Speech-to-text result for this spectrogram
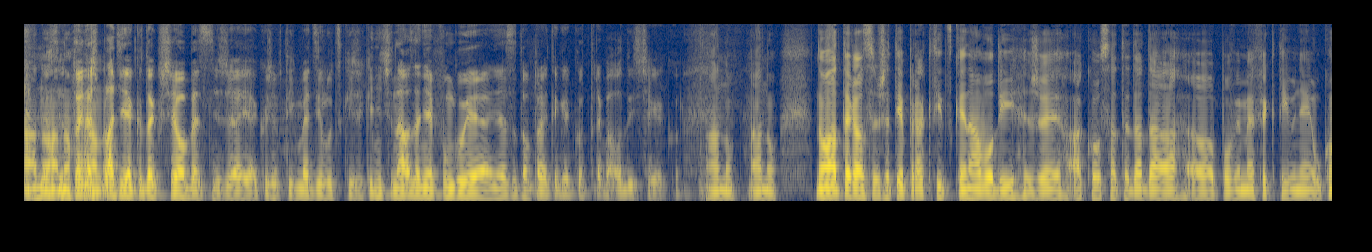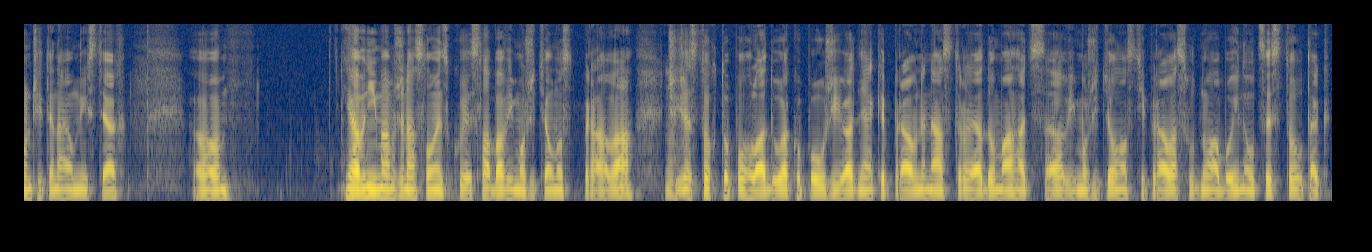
Áno, áno, to ináč platí ako tak všeobecne, že aj akože v tých medziludských, že keď niečo naozaj nefunguje a nedá sa to praviť, tak ako treba odísť. Čak ako. Áno, áno. No a teraz, že tie praktické návody, že ako sa teda dá, eh, poviem efektívne, ukončiť ten nájomný vzťah. Ja vnímam, že na Slovensku je slabá vymožiteľnosť práva, čiže mhm. z tohto pohľadu, ako používať nejaké právne nástroje a domáhať sa vymožiteľnosti práva súdnou alebo inou cestou, tak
